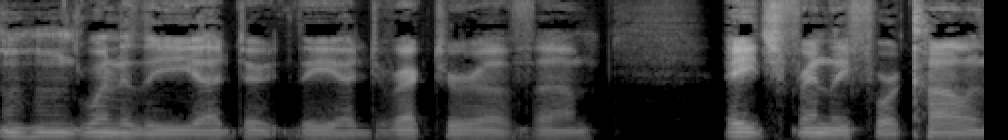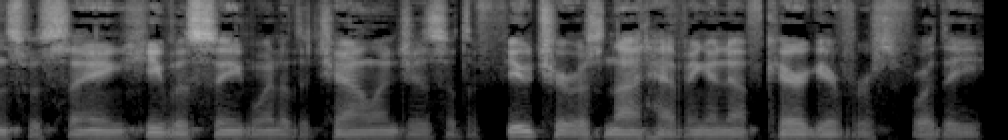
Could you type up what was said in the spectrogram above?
Mm-hmm. One of the uh, di- the uh, director of um, Age Friendly Fort Collins was saying he was seeing one of the challenges of the future is not having enough caregivers for the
